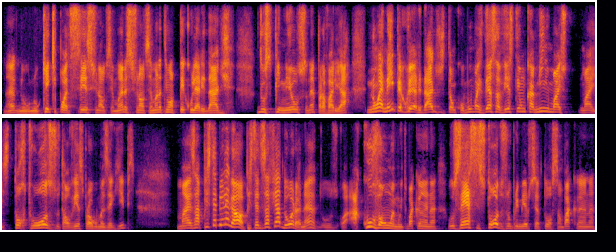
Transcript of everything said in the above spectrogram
né? No, no que, que pode ser esse final de semana. Esse final de semana tem uma peculiaridade dos pneus, né? Para variar. Não é nem peculiaridade de tão comum, mas dessa vez tem um caminho mais, mais tortuoso, talvez, para algumas equipes. Mas a pista é bem legal, a pista é desafiadora, né? a curva 1 é muito bacana, os S todos no primeiro setor são bacana.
